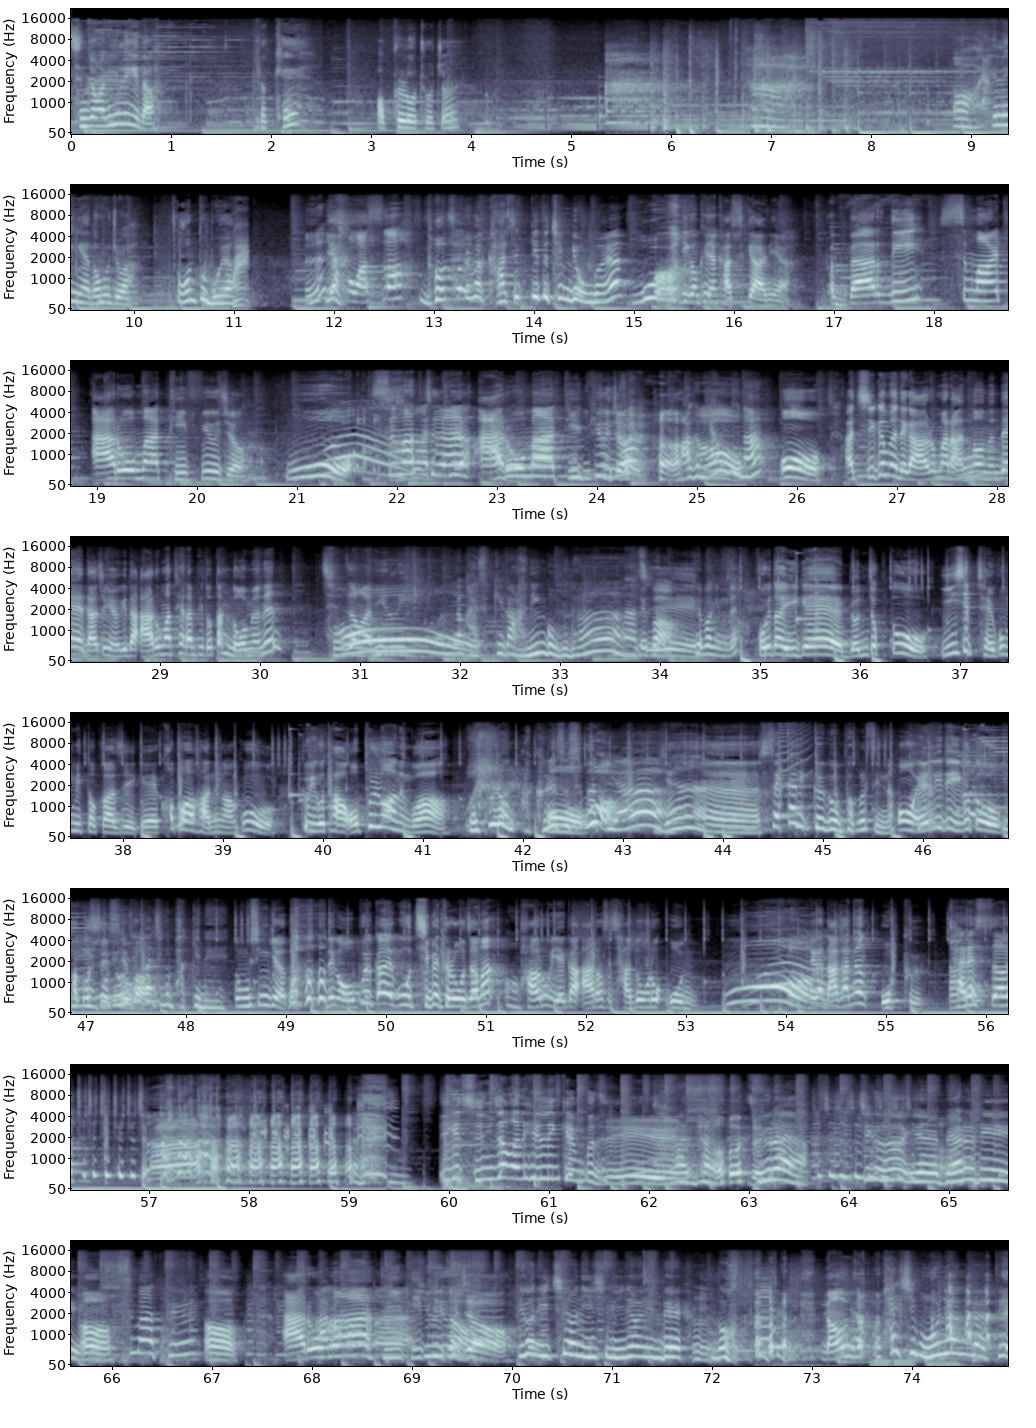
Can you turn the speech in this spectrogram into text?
진정한 힐링이다. 이렇게 어플로 조절. 아, 힐링이야. 너무 좋아. 저건 또 뭐야? 야, 어, 왔어? 너 설마 가습기도 챙겨온 거야? 이건 그냥 가습기 아니야. Bardi 스마트 아로마 디퓨저. 오, 스마트한 아로마 디퓨저. 아 그럼 향도 나? 어, 아 지금은 내가 아로마를 안 넣었는데 나중에 여기다 아로마 테라피도 딱 넣으면은 진정한 힐링. 그냥 가습기가 아닌 거구나. 대박. 대박인데? 거기다 이게 면적도 20제곱미터까지 이게 커버가 가능하고 그리고 이거 다 어플로 하는 거야. 어플로 아 그래서 어. 스마트야. yes. 색깔이 그거 바꿀 수 있나? 어, LED 이것도 바꿀 수 있어. 요 색깔 지금 바뀌네. 너무 신기하다. 내가 어플 깔고 집에 들어오잖아? 바로 얘가 알아서 자동으로 on. 우와. 내가 나가면 off. 잘했어. 추추추추추추. 이게 진정한 힐링 캠프지. 맞아. 어, 저- 유라야. 지금 예 Bardi 어. 스마트 어. 아로마, 아로마 디퓨저. 이건 2022년인데 너 나 혼자. 85년 같아.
